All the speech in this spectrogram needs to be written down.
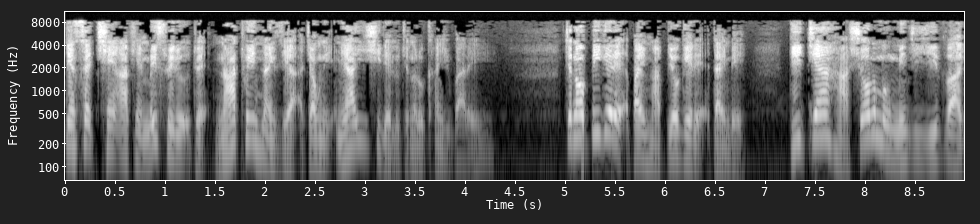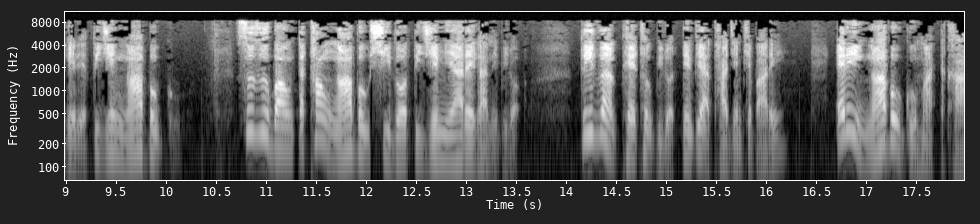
တင်ဆက်ခြင်းအပြင်မိษွေတို့အတွက်နားထွေးနိုင်စရာအကြောင်းတွေအများကြီးရှိတယ်လို့ကျွန်တော်တို့ခံယူပါတယ်။ကျွန်တော်ပြီးခဲ့တဲ့အပိုင်းမှာပြောခဲ့တဲ့အတိုင်းပဲဒီကျမ်းဟာရှောလမုန်မင်းကြီးရေးသားခဲ့တဲ့တည်ခြင်း၅ပုဒ်ကိုစုစုပေါင်း1005ပုဒ်ရှိသောတည်ခြင်းများတဲ့ကနေပြီးတော့ သီးသန့်ဖယ်ထုတ်ပြီးတော့တင်ပြထားခြင်းဖြစ်ပါတယ်။အဲ့ဒီ၅ပုဒ်ကိုမှတခါ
